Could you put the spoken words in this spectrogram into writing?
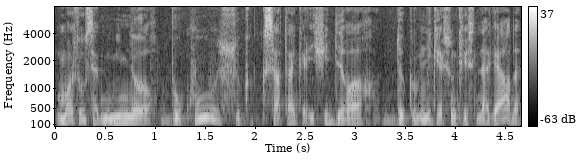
moi, je trouve que ça minore beaucoup ce que certains qualifient d'erreur de communication de Christine Lagarde.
